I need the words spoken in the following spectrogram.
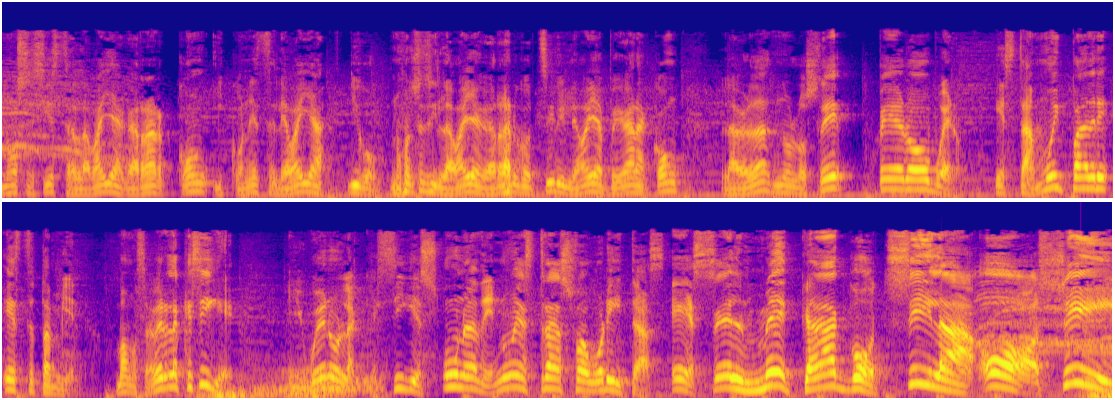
no sé si esta la vaya a agarrar Kong y con esta le vaya, digo, no sé si la vaya a agarrar Godzilla y le vaya a pegar a Kong. La verdad no lo sé, pero bueno, está muy padre esto también. Vamos a ver la que sigue. Y bueno, la que sigue es una de nuestras favoritas. Es el Mecha Godzilla. ¡Oh, sí!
